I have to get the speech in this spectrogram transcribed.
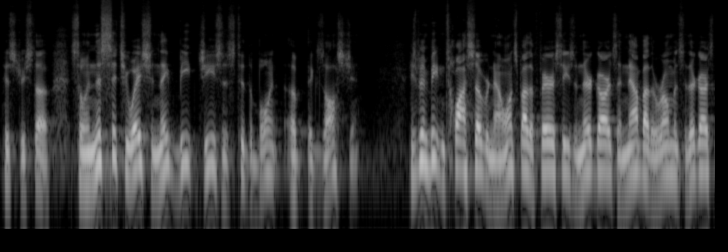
history stuff. So in this situation, they beat Jesus to the point of exhaustion. He's been beaten twice over now, once by the Pharisees and their guards, and now by the Romans and their guards.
